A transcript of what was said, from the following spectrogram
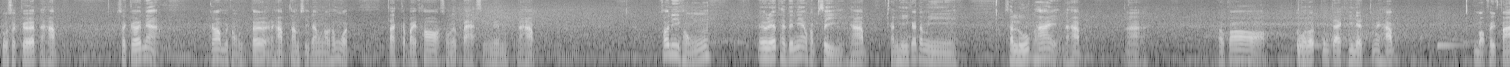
ตัวสเกิร์ตนะครับ สเกิร์ตเนี่ยก็เป็นของวิกเตอร์นะครับทำสีดำเงาทั้งหมดตัดกับใบท่อทรงเลขแปดสีเงินนะครับ ข้อดีของเอเวอเรสต์ไทเทเนียมขับ4นะครับ คันนี้ก็จะมีสลูปให้นะครับ อ่า แล้วก็ตัวรถกุญแจคีเลสใช่ไหมครับ บอกไฟฟ้า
